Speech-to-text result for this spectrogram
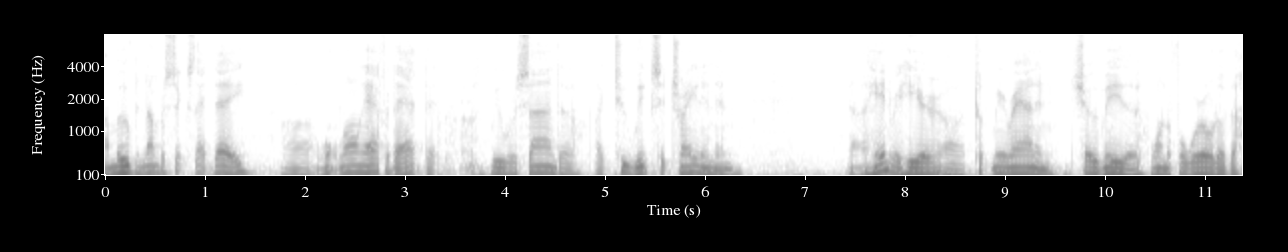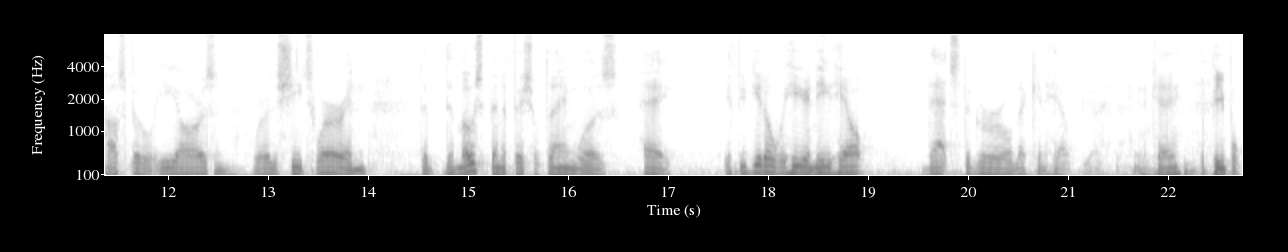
I moved to number six that day. Uh, won't long after that that we were assigned to like two weeks at training, and uh, Henry here uh, took me around and showed me the wonderful world of the hospital ERs and where the sheets were. And the the most beneficial thing was, hey, if you get over here and need help, that's the girl that can help you. Okay, the people.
